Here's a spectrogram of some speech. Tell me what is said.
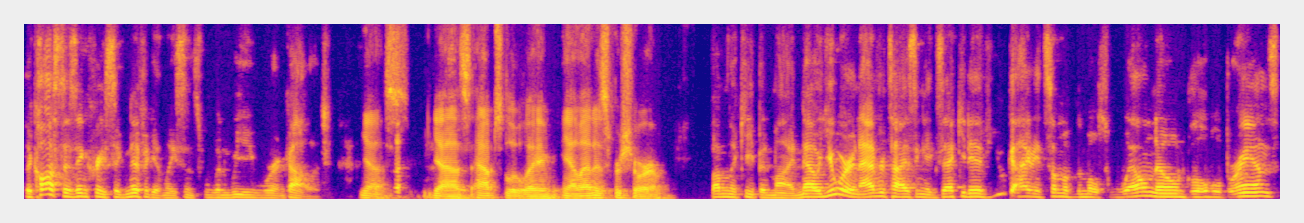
the cost has increased significantly since when we were in college. Yes, yes, absolutely. Yeah, that is for sure something to keep in mind. Now, you were an advertising executive. You guided some of the most well known global brands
